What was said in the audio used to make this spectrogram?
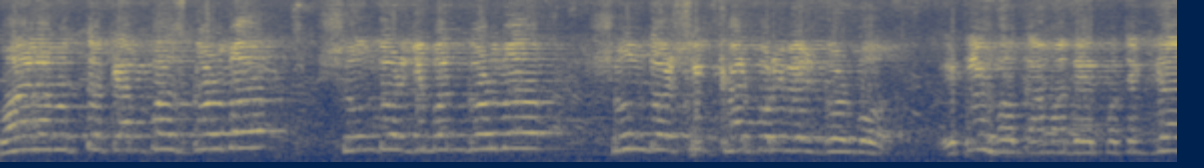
ময়লা মুক্ত ক্যাম্পাস করব সুন্দর জীবন গড়ব, সুন্দর শিক্ষার পরিবেশ গড়ব, এটি হোক আমাদের প্রতিজ্ঞা।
